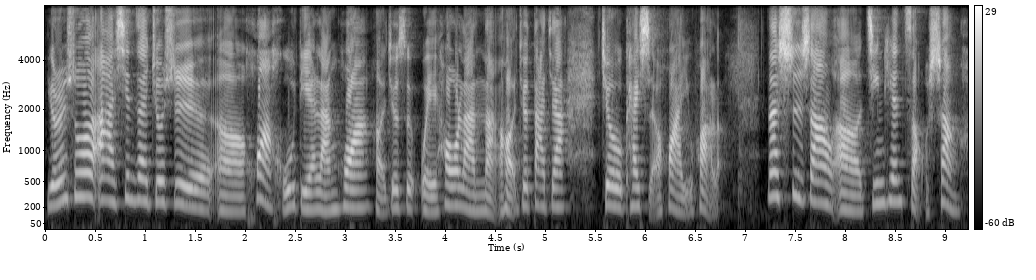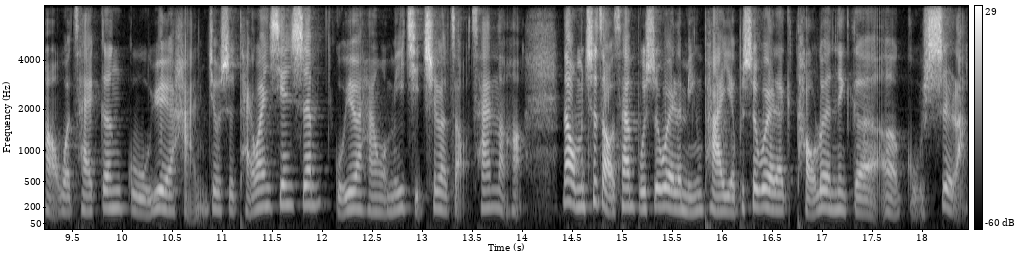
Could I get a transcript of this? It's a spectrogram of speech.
有人说啊，现在就是呃画蝴蝶兰花哈，就是尾后兰呐哈，就大家就开始要画一画了。那事实上，呃，今天早上哈，我才跟古月涵，就是台湾先生古月涵，我们一起吃了早餐了哈。那我们吃早餐不是为了名牌，也不是为了讨论那个呃股市啦，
